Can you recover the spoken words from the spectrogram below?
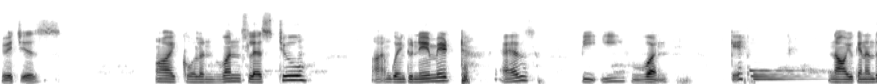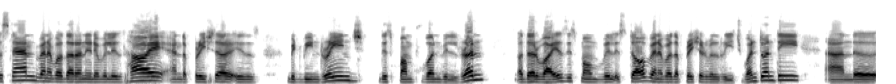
which is i colon 1 slash 2 i'm going to name it as pe1 okay. Now you can understand whenever the running level is high and the pressure is between range this pump 1 will run. Otherwise this pump will stop whenever the pressure will reach 120 and uh,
